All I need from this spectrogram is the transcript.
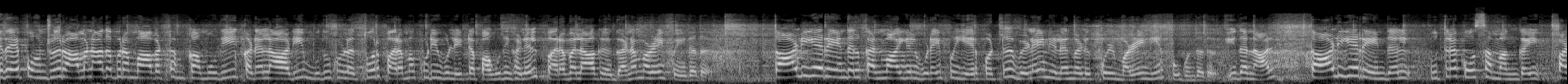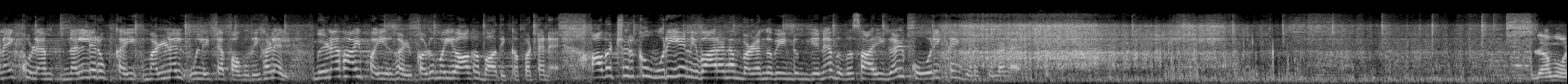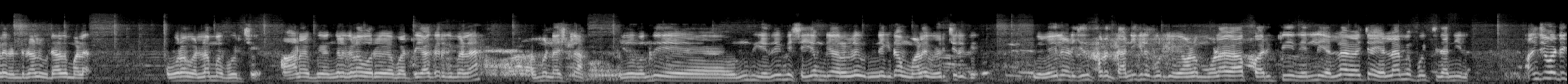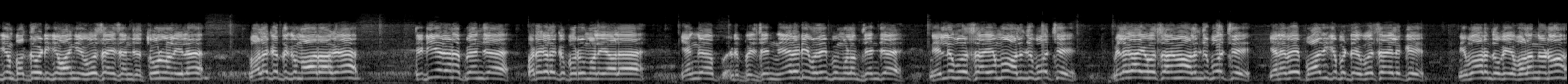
இதேபோன்று ராமநாதபுரம் மாவட்டம் கமுதி கடலாடி முதுகுளத்தூர் பரமக்குடி உள்ளிட்ட பகுதிகளில் பரவலாக கனமழை பெய்தது. தாளியரேந்தல் கண்மாயில் உடைப்பு ஏற்பட்டு விளைநிலங்களுக்குள் மழைநீர் புகுந்தது. இதனால் தாளியரேந்தல் உத்தரகோசமங்கை பனைக்குளம் நல்லிருக்கை மள்ளல் உள்ளிட்ட பகுதிகளில் மிளகாய் பயிர்கள் கடுமையாக பாதிக்கப்பட்டன. அவற்றிற்கு உரிய நிவாரணம் வழங்க வேண்டும் என விவசாயிகள் கோரிக்கை விடுத்துள்ளனர். விடாமல் மழை ரெண்டு நாள் விடாத மழை. பூரா வெள்ளமாக போயிடுச்சு ஆனால் இப்போ எங்களுக்கெல்லாம் ஒரு பத்து ஏக்கருக்கு மேலே ரொம்ப நஷ்டம். இது வந்து வந்து எதுவுமே செய்ய முடியாத அளவுக்கு இன்னைக்கு தான் மழை வெறிச்சிருக்கு இந்த வெயில் அடிச்சது பூரா தண்ணிக்குள்ள போயிடுச்சு. எவ்வளோ மிளகா பருத்தி நெல் எல்லாம் வச்சா எல்லாமே போயிடுச்சு தண்ணியில். அஞ்சு வட்டிக்கும் பத்து வட்டிக்கும் வாங்கி விவசாயம் செஞ்ச சூழ்நிலையில் வழக்கத்துக்கு மாறாக திடீரென பெஞ்ச வடகிழக்கு பருவமழையால் எங்கள் நேரடி உதைப்பு மூலம் செஞ்ச நெல் விவசாயமும் அழிஞ்சு போச்சு. மிளகாய் விவசாயமும் அழிஞ்சு போச்சு. எனவே பாதிக்கப்பட்ட விவசாயிகளுக்கு நிவாரண தொகையை வழங்கணும்.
